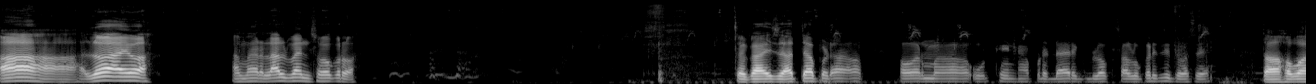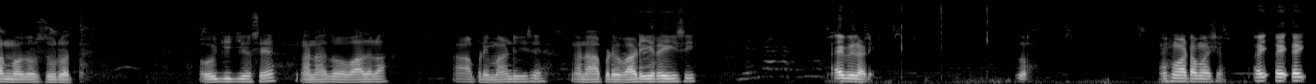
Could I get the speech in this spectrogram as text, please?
હા હા જો આવ્યો અમારા લાલભાઈ છોકરો. તો ગાઈઝ આજે આપણે સવારમાં ઉઠીને આપણે ડાયરેક્ટ બ્લોક ચાલુ કરી દીધો છે. તો આ સવારનો જો સુરત ઉગી ગયો છે અને જો વાદળા આ આપણી માંડવી છે અને આપણે વાડી રહી છીએ. એ બિલાડી. જો. અહીં આટામાં છે. અઈ અઈ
